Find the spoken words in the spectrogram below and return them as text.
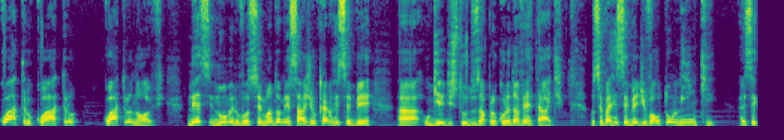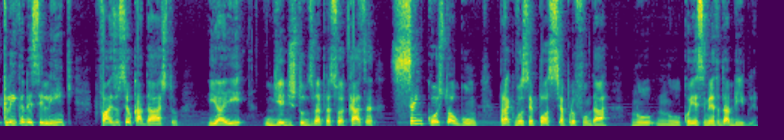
4449. Nesse número você manda uma mensagem: Eu quero receber uh, o guia de estudos à procura da verdade. Você vai receber de volta um link. Aí você clica nesse link, faz o seu cadastro e aí o guia de estudos vai para sua casa sem custo algum para que você possa se aprofundar no, no, conhecimento da Bíblia.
